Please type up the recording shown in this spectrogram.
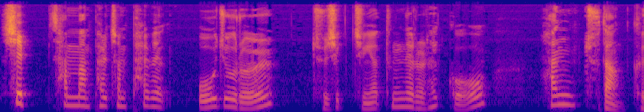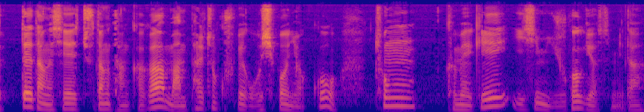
13만 8,805주를 주식 증여 특례를 했고 한 주당 그때 당시에 주당 단가가 18,950원이었고 총 금액이 26억이었습니다.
